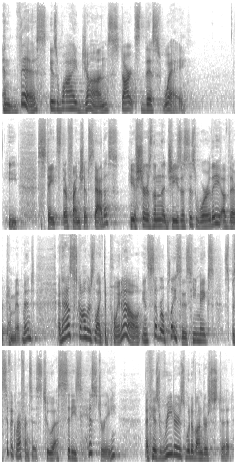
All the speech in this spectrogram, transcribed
And this is why John starts this way. He states their friendship status. He assures them that Jesus is worthy of their commitment. And as scholars like to point out, in several places, he makes specific references to a city's history that his readers would have understood.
